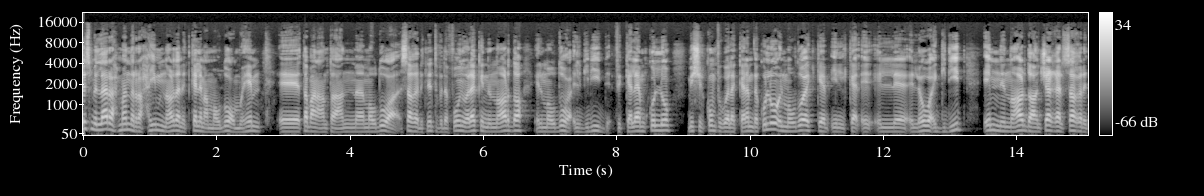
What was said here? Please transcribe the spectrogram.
بسم الله الرحمن الرحيم. النهارده هنتكلم عن موضوع مهم آه، طبعا عن عن موضوع ثغرة نت فودافون ولكن النهارده الموضوع الجديد في الكلام كله مش ال config ولا الكلام ده كله الموضوع الك... الك... ال- اللي هو الجديد ان النهارده هنشغل ثغرة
